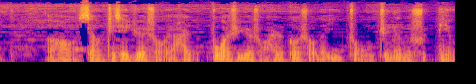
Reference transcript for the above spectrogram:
然后像这些乐手呀，还不管是乐手还是歌手的一种真正的水平。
